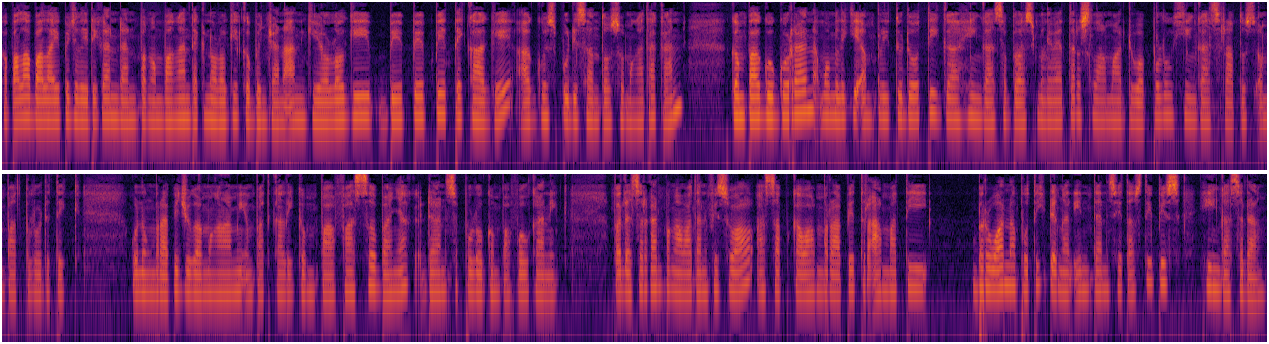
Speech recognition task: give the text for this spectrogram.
Kepala Balai Penyelidikan dan Pengembangan Teknologi Kebencanaan Geologi BPPTKG Agus Budi Santoso mengatakan, gempa guguran memiliki amplitudo 3 hingga 11 mm selama 20 hingga 140 detik. Gunung Merapi juga mengalami empat kali gempa fase banyak dan sepuluh gempa vulkanik. Berdasarkan pengamatan visual, asap kawah Merapi teramati berwarna putih dengan intensitas tipis hingga sedang.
